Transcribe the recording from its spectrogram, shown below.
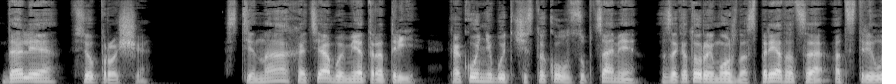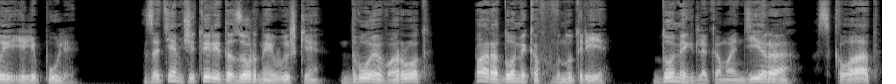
Далее все проще. Стена хотя бы метра три, какой-нибудь чистокол с зубцами, за который можно спрятаться от стрелы или пули. Затем четыре дозорные вышки, двое ворот, пара домиков внутри, домик для командира, склад.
